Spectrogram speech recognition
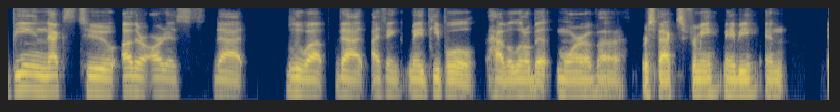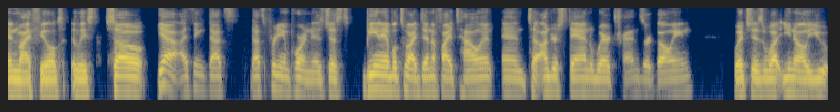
being next to other artists that blew up that i think made people have a little bit more of a respect for me maybe in in my field at least. So yeah i think that's that's pretty important is just being able to identify talent and to understand where trends are going which is what you know you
